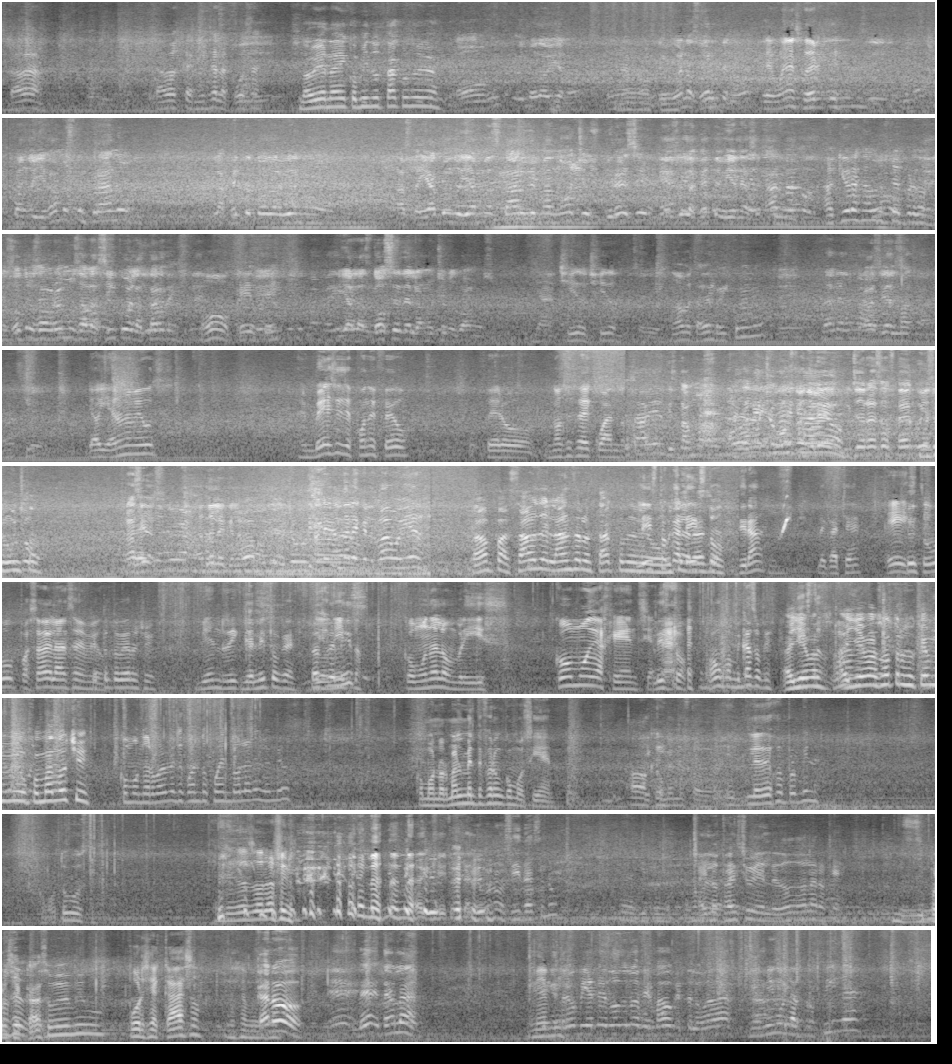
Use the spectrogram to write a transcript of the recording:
Estaba, estaba canija la cosa. No había nadie comiendo tacos, oiga. No, todavía no. De buena suerte, ¿no? De buena suerte. Sí. Cuando llegamos temprano, la gente todavía no. Hasta ya cuando ya más tarde, más noche, oscurece, entonces la gente viene a cenar. ¿A qué hora abre usted, perdón? Nosotros abremos a las 5 de la tarde Oh, ok, ok. y a las 12 de la noche nos vamos. Ya, chido, chido. No, pero está bien rico, mi amigo. Gracias. Ya oyeron, amigos. En veces se pone feo, pero no se sabe cuándo. Aquí estamos. Mucho gusto. Muchas gracias a ustedes, cuídense Mucho. Gracias. Ándale, que le va muy bien. Mucho gusto. Ándale, que les va muy bien. Estaban pasados de lanza los tacos, mi amigo. Listo, Muchas Calisto. gracias. Mira, le caché. Ey, estuvo pasada de lanza, mi ¿Qué amigo. tal tuvieron, Chuy? Bien rico. ¿Llenito qué? ¿Estás Llenito, feliz? Como una lombriz. Como de agencia. Listo. ¿Vamos para mi casa o qué? ¿Ahí llevas, ¿Ahí llevas otros o qué, mi amigo? ¿Para más noche? Como normalmente, ¿cuánto fue en dólares, mi amigo? Como normalmente fueron como 100. Ah, Y ok. comemos todo. ¿Y ¿Le dejo en propina? Como tú gustes. De dos dólares. no, no, no. Aquí. Uno, sí, dáselo. Ahí lo traes, Chuy, el de 2 dólares o qué? Por si acaso, mi amigo. Por si acaso. Déjame ver. Caro, ve, te habla. Mi, Que ami- trae un billete de 2 dólares firmado que te lo va a dar. mi amigo, la propina.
